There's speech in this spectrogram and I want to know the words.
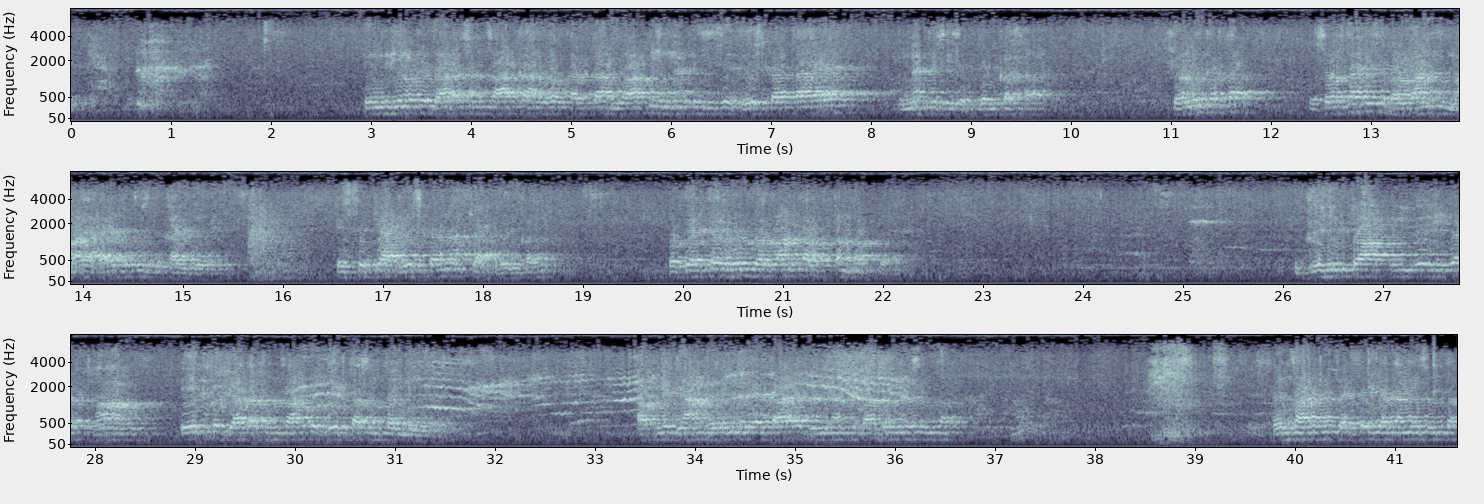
इंद्रियों के द्वारा संसार का अनुभव करता हुआ भी न किसी से द्वेष करता है, न किसी से प्रेम करता है। क्यों नहीं करता? वो समझता है कि भगवान की माया है जो कुछ दिखाई दे रही इससे क्या द्वेष करना, क्या प्रेम करना? तो कहते हैं वो भगवान का उत्तम भक्त है। कुंदे इधर ठान एक तो ज़्यादा संसार को देखता सुनता ही नहीं है। अपने ध्यान भजन में रहता है, दुनिया की बातें नहीं सुनता संसार की चर्चा ज़्यादा नहीं सुनता।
